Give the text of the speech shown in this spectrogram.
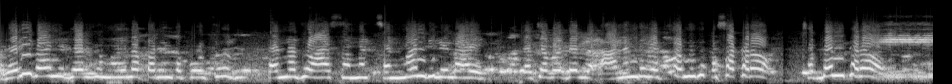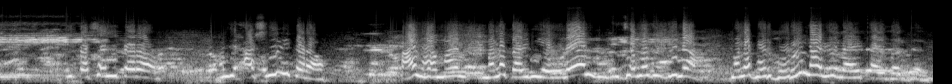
गरीब आणि गरजू महिलापर्यंत पोहोचून त्यांना जो आज सन्मान सन्मान दिलेला आहे त्याच्याबद्दल आनंद व्यक्त म्हणजे कसा करावं? शब्दांनी करावं? की कशाने करावं? म्हणजे अश्रूनी करावं? आज हा मान मला काही एवढ्या याच्यामध्ये दिला. मला घर भरून आलेला आहे ताईबद्दल.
